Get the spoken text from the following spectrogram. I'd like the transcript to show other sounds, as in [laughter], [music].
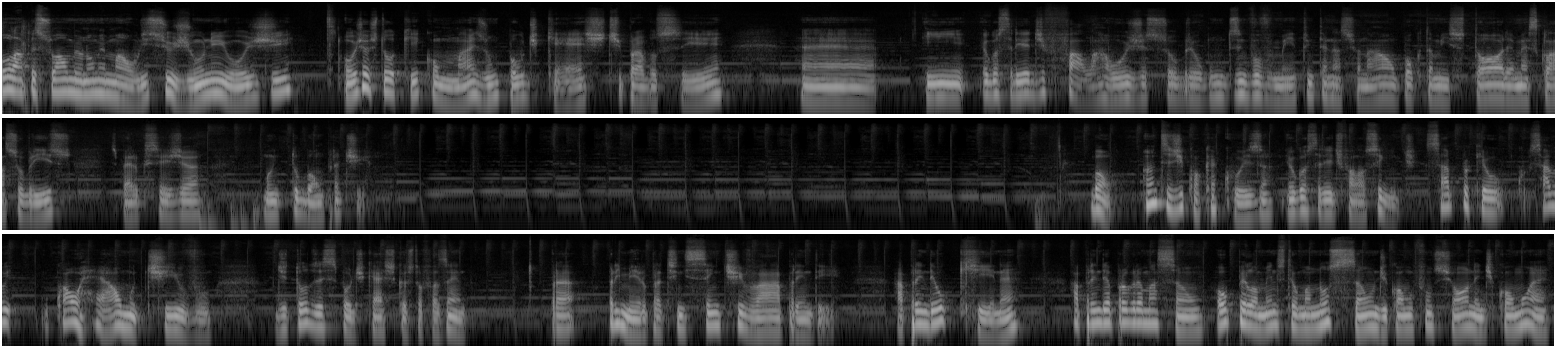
Olá pessoal, meu nome é Maurício Júnior e hoje, hoje eu estou aqui com mais um podcast para você. É, e eu gostaria de falar hoje sobre algum desenvolvimento internacional, um pouco da minha história, mesclar sobre isso. Espero que seja muito bom para ti. Bom, antes de qualquer coisa, eu gostaria de falar o seguinte: sabe porque eu sabe qual o real motivo de todos esses podcasts que eu estou fazendo? Para primeiro para te incentivar a aprender. Aprender o que, né? Aprender a programação ou pelo menos ter uma noção de como funciona e de como é,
